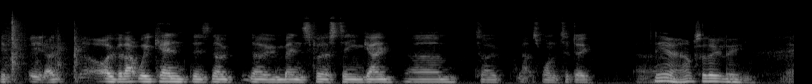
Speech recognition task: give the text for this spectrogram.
if you know over that weekend there's no no men's first team game, um, so that's one to do. Um, yeah, absolutely. Mm, yeah.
